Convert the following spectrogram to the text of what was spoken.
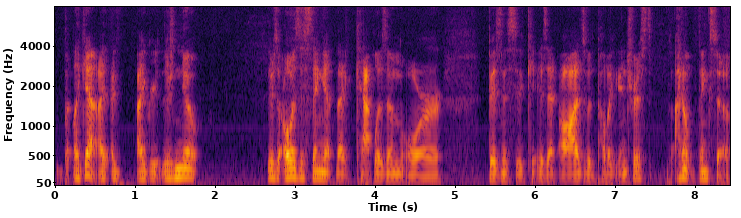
but like yeah I, I, I agree. There's no there's always this thing that, that capitalism or business is, is at odds with public interest. I don't think so.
